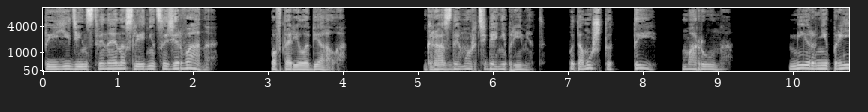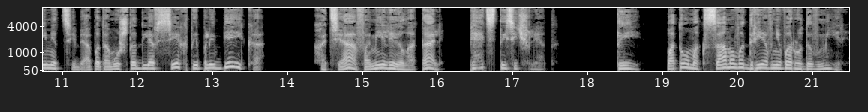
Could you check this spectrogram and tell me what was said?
«Ты единственная наследница Зервана», — повторила Биала. «Граздемор тебя не примет, потому что ты Маруна. Мир не примет тебя, потому что для всех ты плебейка, хотя фамилия Латаль пять тысяч лет. Ты — потомок самого древнего рода в мире.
